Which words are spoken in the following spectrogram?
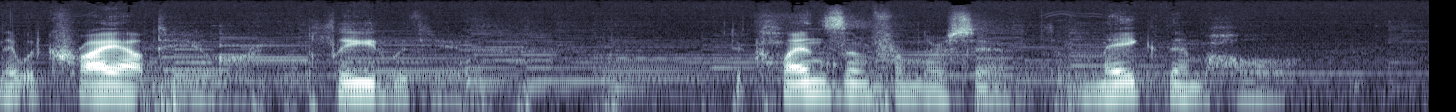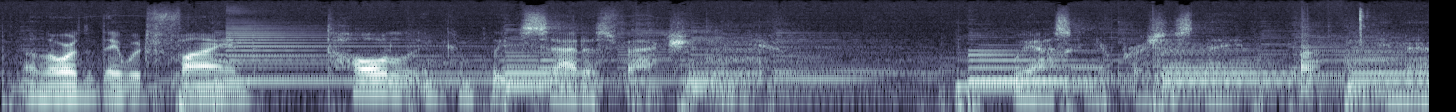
They would cry out to you, Lord, plead with you to cleanse them from their sins, to make them whole. And Lord, that they would find total and complete satisfaction in you. We ask in your precious name. Amen.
